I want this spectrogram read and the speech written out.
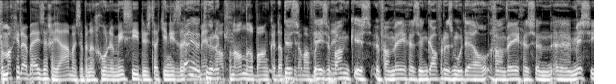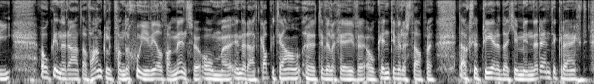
Maar mag je daarbij zeggen, ja, maar ze hebben een groene missie... dus dat je niet het rendement ja, van andere banken... Dat dus moet je dan maar voor deze bank is vanwege zijn governance model... vanwege zijn uh, missie ook inderdaad afhankelijk van de goede wil van mensen... om uh, inderdaad kapitaal uh, te willen geven, ook in te willen stappen... te accepteren dat je minder rente krijgt.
